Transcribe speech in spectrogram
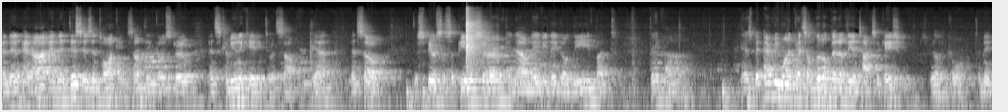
And then, and I, and then this isn't talking. Something goes through and it's communicating to itself. Yeah, and so the spiritual subpoena served, and now maybe they go leave, but they've. Uh, been, everyone gets a little bit of the intoxication really cool to me.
